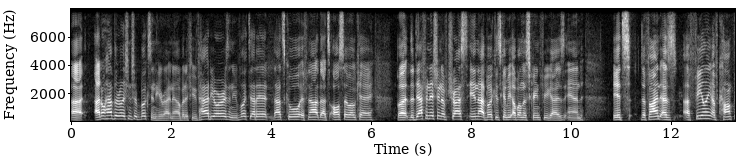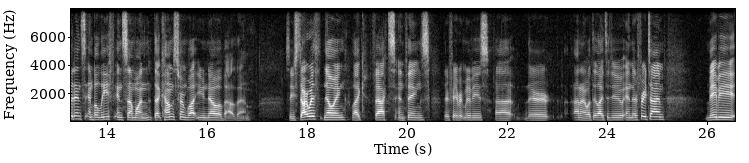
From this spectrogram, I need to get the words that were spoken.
uh, I don't have the relationship books in here right now, but if you've had yours and you've looked at it, that's cool. If not, that's also okay. But the definition of trust in that book is going to be up on the screen for you guys. And it's defined as a feeling of confidence and belief in someone that comes from what you know about them. So you start with knowing, like facts and things, their favorite movies, uh, their, I don't know, what they like to do in their free time, maybe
